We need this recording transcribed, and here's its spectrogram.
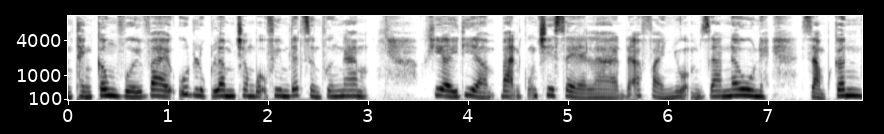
uh, thành công với vai út Lục Lâm trong bộ phim Đất rừng phương Nam. Khi ấy thì uh, bạn cũng chia sẻ là đã phải nhuộm da nâu này, giảm cân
